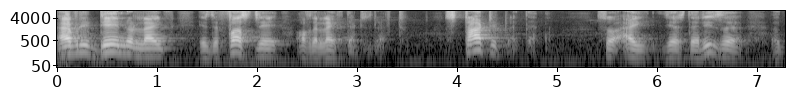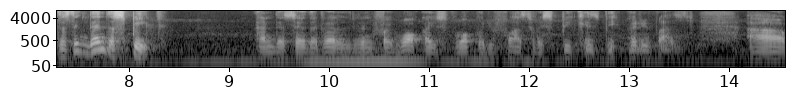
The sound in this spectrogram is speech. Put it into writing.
Every day in your life is the first day of the life that is left. Start it like that. So I yes, there is a this thing. Then the speed, and they say that well, when if I walk, I walk very fast. If I speak, I speak very fast. Uh,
